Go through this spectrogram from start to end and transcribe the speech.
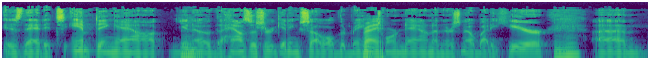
is that it's emptying out you know the houses are getting sold they're being Right. torn down and there's nobody here um,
